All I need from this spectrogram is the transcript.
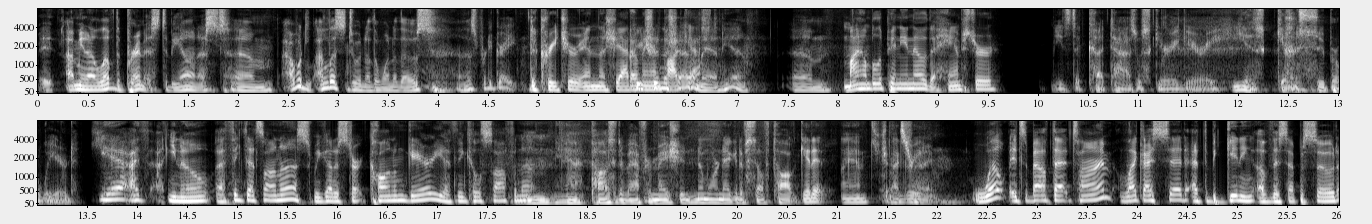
It, I mean, I love the premise. To be honest, um, I would. I listen to another one of those. Uh, that's pretty great. The Creature and the Shadow Creature Man podcast. Shadow Man. Yeah. Um, My humble opinion, though, the hamster needs to cut ties with Scary Gary. He is getting super weird. yeah, I. th- You know, I think that's on us. We got to start calling him Gary. I think he'll soften up. Mm, yeah, positive affirmation. No more negative self talk. Get it? I am. I That's agree. right. Well, it's about that time. Like I said at the beginning of this episode,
